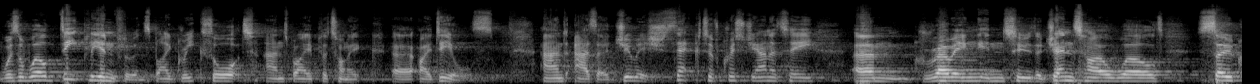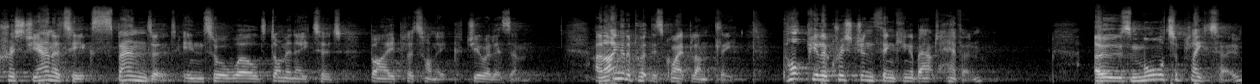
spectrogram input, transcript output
was a world deeply influenced by Greek thought and by Platonic uh, ideals. And as a Jewish sect of Christianity, um, growing into the Gentile world, so Christianity expanded into a world dominated by Platonic dualism. And I'm going to put this quite bluntly. Popular Christian thinking about heaven owes more to Plato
